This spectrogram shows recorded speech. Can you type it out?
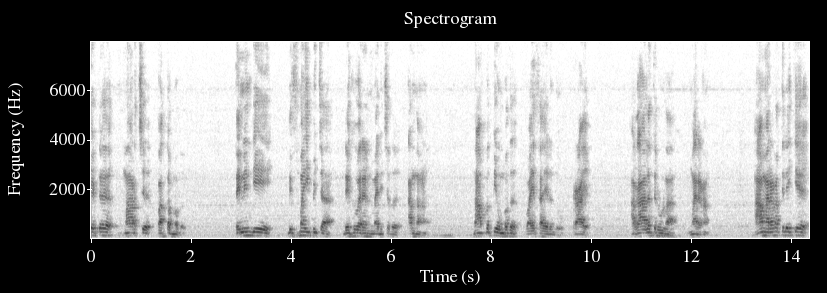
എട്ട് മാർച്ച് പത്തൊമ്പത് തെന്നിന്ത്യയെ വിസ്മയിപ്പിച്ച രഘുവരൻ മരിച്ചത് അന്നാണ്. നാൽപ്പത്തി ഒമ്പത് വയസ്സായിരുന്നു പ്രായം. അകാലത്തിലുള്ള മരണം. ആ മരണത്തിലേക്ക്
